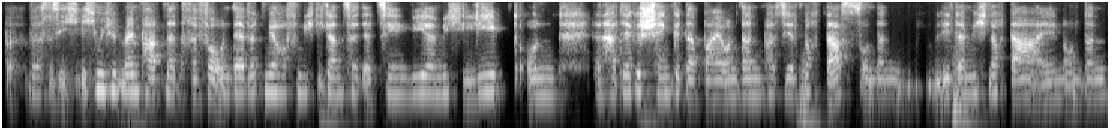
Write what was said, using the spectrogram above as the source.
was weiß ich, ich mich mit meinem Partner treffe und der wird mir hoffentlich die ganze Zeit erzählen, wie er mich liebt und dann hat er Geschenke dabei und dann passiert noch das und dann lädt er mich noch da ein und dann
